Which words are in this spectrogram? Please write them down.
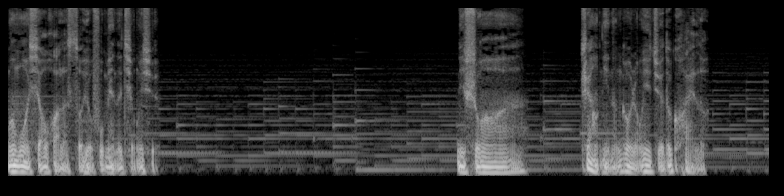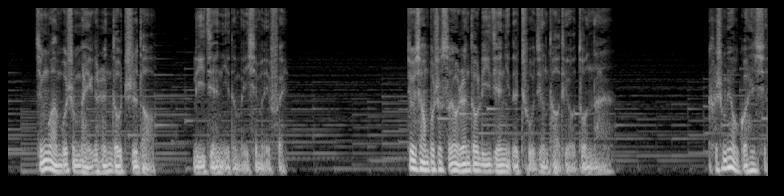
默默消化了所有负面的情绪。你说，这样你能够容易觉得快乐。尽管不是每个人都知道、理解你的没心没肺，就像不是所有人都理解你的处境到底有多难。可是没有关系。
